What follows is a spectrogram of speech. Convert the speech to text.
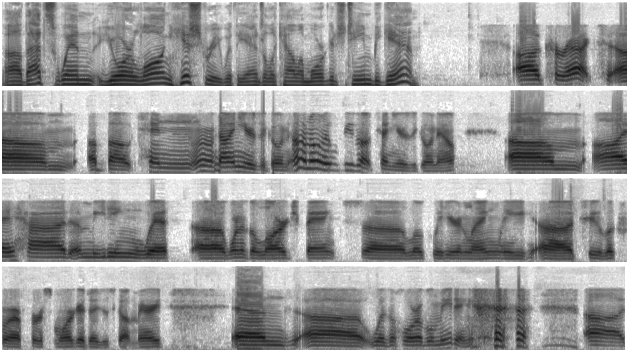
uh, that's when your long history with the Angela Calla mortgage team began. Uh, correct. Um, about ten, well, nine years ago. Oh no, it would be about ten years ago now. Um, I had a meeting with uh, one of the large banks uh, locally here in Langley uh, to look for our first mortgage. I just got married, and uh, was a horrible meeting. uh,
